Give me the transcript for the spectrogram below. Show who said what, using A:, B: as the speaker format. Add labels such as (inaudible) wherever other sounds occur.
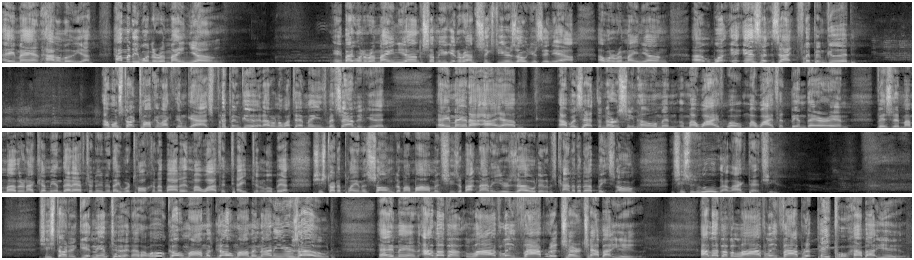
A: Amen. Hallelujah. How many want to remain young? Anybody want to remain young? Some of you getting around 60 years old, you're saying, Yeah, I want to remain young. Uh, what isn't Zach flipping good? I'm gonna start talking like them guys, flipping good. I don't know what that means, but it sounded good. Amen. I I, um, I was at the nursing home, and my wife, well, my wife had been there and visited my mother, and I come in that afternoon, and they were talking about it, and my wife had taped it a little bit. She started playing a song to my mom, and she's about 90 years old, and it was kind of an upbeat song. And she says, "Ooh, I like that." She she started getting into it. And I thought, oh, go, mama, go, mama, 90 years old. Amen. I love a lively, vibrant church. How about you? I love a lively, vibrant people. How about you?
